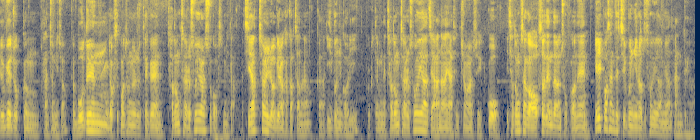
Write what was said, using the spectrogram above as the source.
이게 조금 단점이죠. 그러니까 모든 역세권 청년주택은 자동차를 소유할 수가 없습니다. 지하철역이랑 가깝잖아요. 그러니까 2분 거리. 그렇기 때문에 자동차를 소유하지 않아야 신청할 수 있고 이 자동차가 없어야 된다는 조건은 1% 지분이라도 소유하면 안 돼요.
